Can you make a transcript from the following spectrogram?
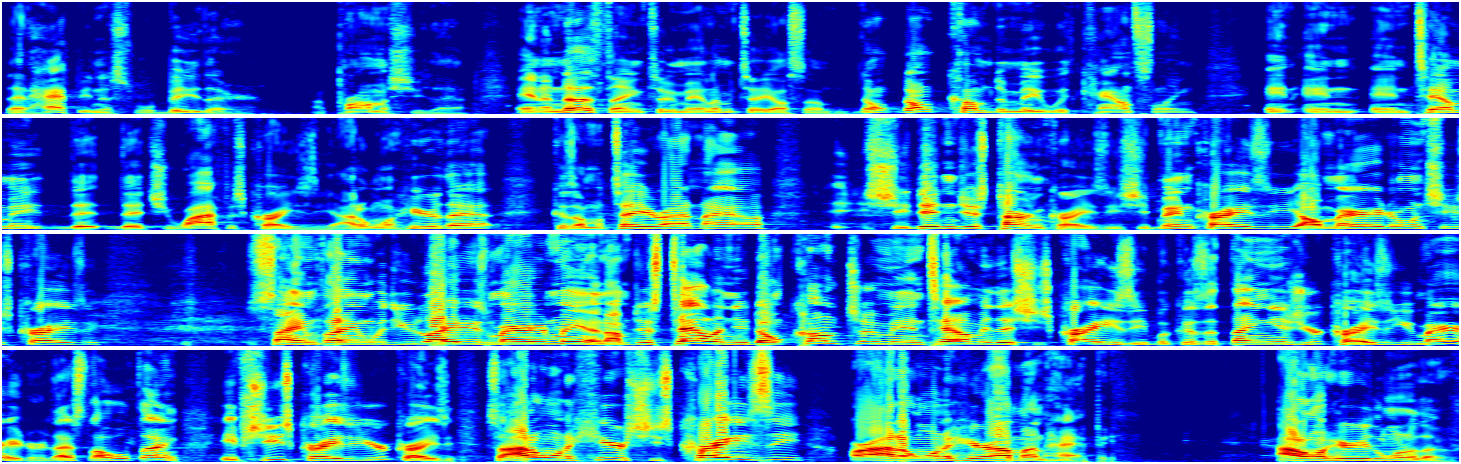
That happiness will be there. I promise you that. And another thing, too, man, let me tell y'all something. Don't, don't come to me with counseling and, and, and tell me that, that your wife is crazy. I don't want to hear that because I'm going to tell you right now, she didn't just turn crazy. She's been crazy. Y'all married her when she was crazy. Same thing with you ladies married men. I'm just telling you, don't come to me and tell me that she's crazy because the thing is, you're crazy. You married her. That's the whole thing. If she's crazy, you're crazy. So I don't want to hear she's crazy or I don't want to hear I'm unhappy. I don't want to hear either one of those.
